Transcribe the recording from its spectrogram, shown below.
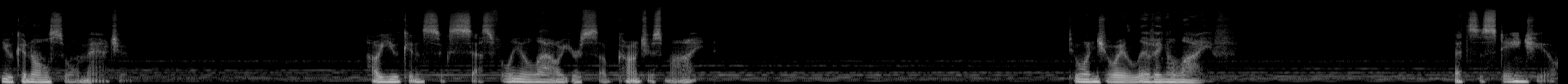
You can also imagine how you can successfully allow your subconscious mind to enjoy living a life that sustains you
